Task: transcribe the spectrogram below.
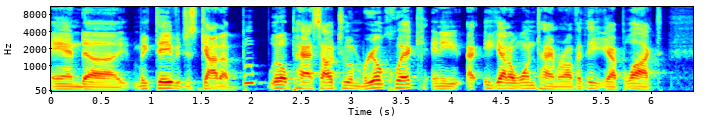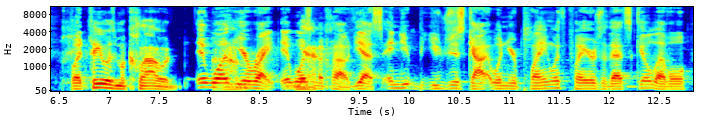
And uh, McDavid just got a boop, little pass out to him real quick, and he he got a one timer off. I think he got blocked. But I think it was McLeod. It was. Um, you're right. It was yeah. McLeod. Yes, and you you just got when you're playing with players of that skill level,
